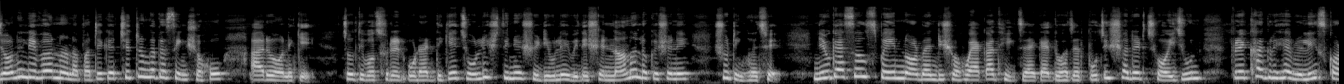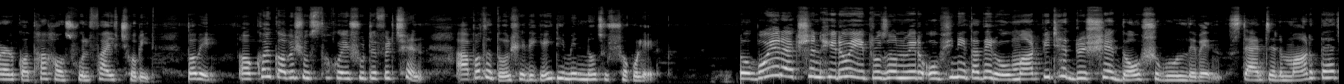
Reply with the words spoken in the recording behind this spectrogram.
জনি লিভার, নানা পাটেকার, চিত্রঙ্গতা সিং সহ আরও অনেকে। চলতি বছরের গোড়ার দিকে চল্লিশ দিনের শিডিউলে বিদেশের নানা লোকেশনে শুটিং হয়েছে। নিউ ক্যাসেল স্পেন, নরম্যান্ডি সহ একাধিক জায়গায় দু হাজার পঁচিশ সালের ছয় জুন প্রেক্ষাগৃহে রিলিজ করার কথা হাউসফুল ফাইভ ছবির তবে অক্ষয় কবে সুস্থ হয়ে শুটে ফিরছেন? আপাতত সেদিকেই টিমের নজর সকলের। বইয়ের অ্যাকশন হিরো এই প্রজন্মের অভিনেতাদেরও মারপিঠের দৃশ্যে দশ গোল দেবেন। স্ট্যান্টের মার প্যাচ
